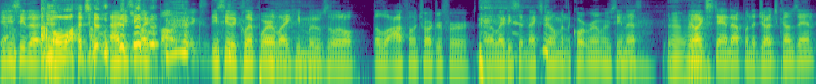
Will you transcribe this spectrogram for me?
Did you see the? I'm gonna watch it. have you seen the? politics. Do you see the clip where like he moves a little the little iPhone charger for a lady sitting next to him in the courtroom? Have you seen this? They like stand up when the judge comes in,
